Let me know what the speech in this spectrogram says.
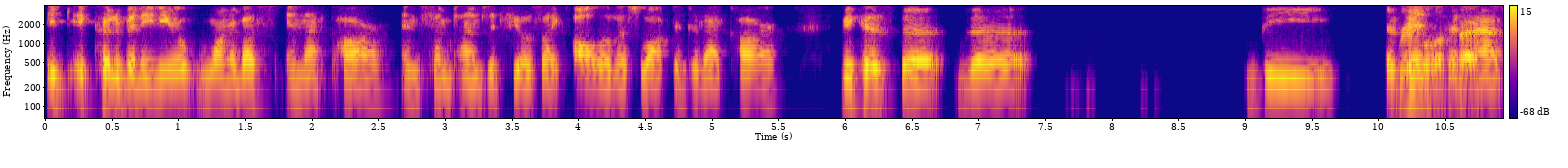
it, it could have been any one of us in that car, and sometimes it feels like all of us walked into that car because the the the events that happened.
